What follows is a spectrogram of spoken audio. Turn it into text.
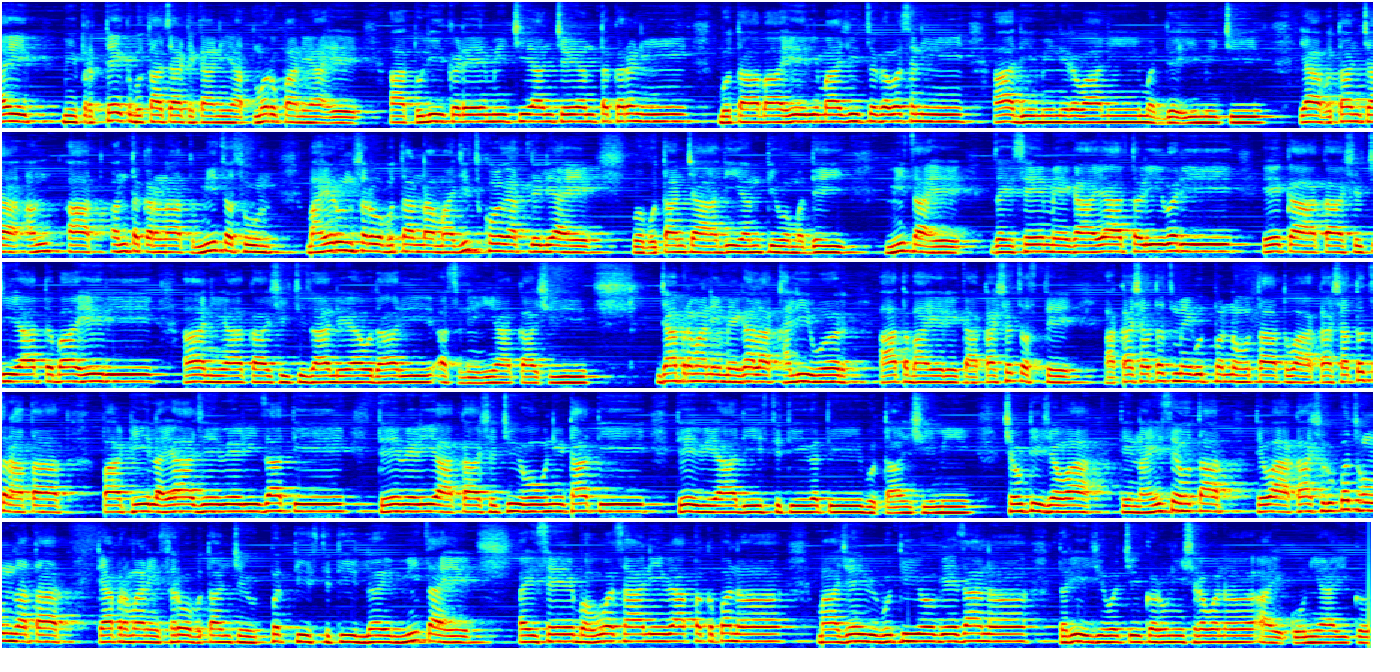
ऐक मी प्रत्येक भूताच्या ठिकाणी आत्मरूपाने आहे. आतुलीकडे मीची यांचे अंतकरणी भूता बाहेरी माझीच गवसनी आधी मी निर्वाणी मध्यही मीची. या भूतांच्या अंत आत अंतकरणात मीच असून बाहेरून सर्व भूतांना माझीच खोळ घातलेली आहे व भूतांच्या आधी अंती व मध्येही मीच आहे. जैसे मेघाया तळीवरी एका आकाशाची आत बाहेरी आणि आकाशीची झाले अवधारी असणेही आकाशी. ज्याप्रमाणे मेघाला खाली वर आत बाहेर एक आकाशच असते. आकाशातच मेघ उत्पन्न होतात व आकाशातच राहतात. पाठी लया जे वेळी जाती ते वेळी आकाशची होऊनी ठाती. ते आधी स्थिती गती भूतांशी मी. शेवटी जेव्हा ते नाहीसे होतात तेव्हा आकाशरूपच होऊन जातात. त्याप्रमाणे सर्व भूतांची उत्पत्ती स्थिती लय मीच आहे. पैसे बहुवसानी व्यापकपण माझे विभूती योगे जाण. तरी जीवची करुणी श्रवण ऐकोनी ऐक.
